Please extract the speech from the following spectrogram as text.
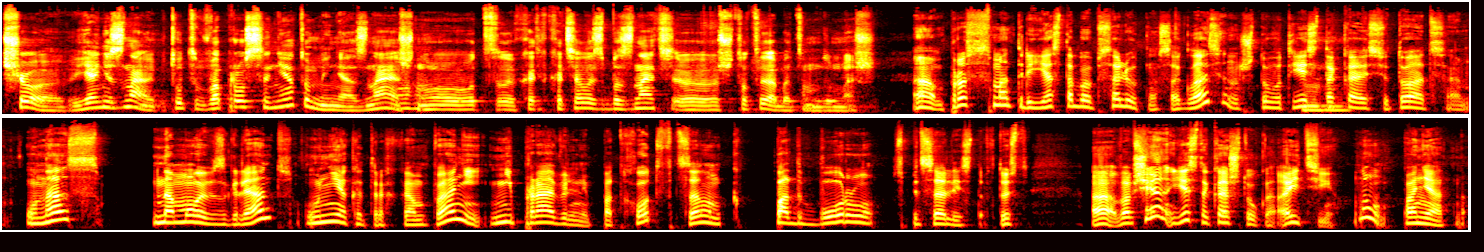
что? Я не знаю. Тут вопроса нет у меня, знаешь, Мгм. но вот э, хот- хотелось бы знать, э, что ты об этом думаешь. А, просто смотри, я с тобой абсолютно согласен, что вот есть Мгм. такая ситуация. У нас, на мой взгляд, у некоторых компаний неправильный подход в целом к подбору специалистов. То есть а, вообще есть такая штука, IT. Ну, понятно.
